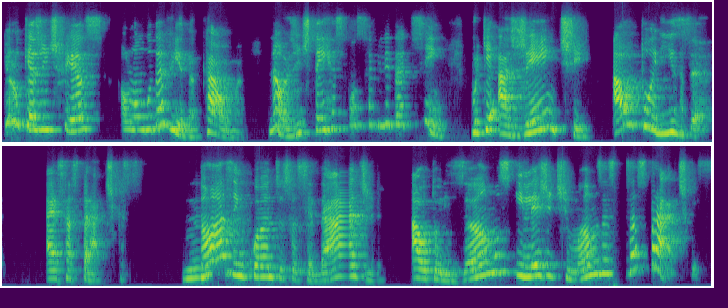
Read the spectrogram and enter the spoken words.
pelo que a gente fez ao longo da vida. Calma. Não, a gente tem responsabilidade sim, porque a gente autoriza essas práticas. Nós, enquanto sociedade, autorizamos e legitimamos essas práticas.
